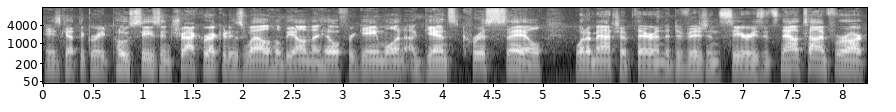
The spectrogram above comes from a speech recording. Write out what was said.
He's got the great postseason track record as well. He'll be on the hill for game one against Chris Sale. What a matchup there in the division series. It's now time for our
